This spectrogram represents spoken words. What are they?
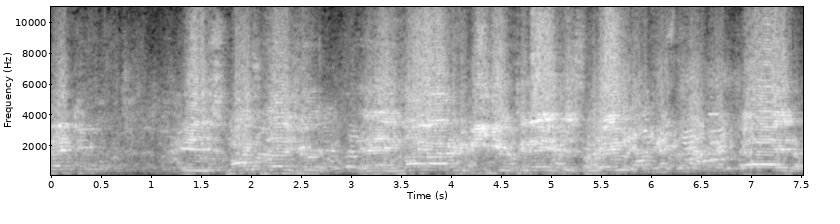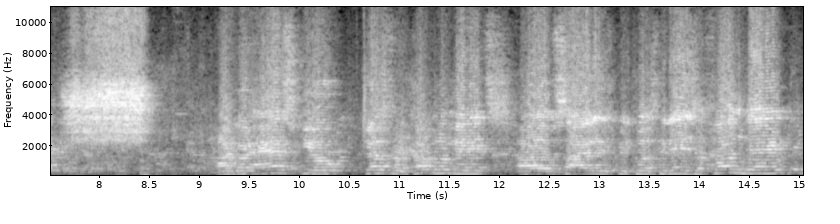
Thank you. It's my pleasure and my honor to be here today at this parade. And I'm going to ask you just for a couple of minutes of silence because today is a fun day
